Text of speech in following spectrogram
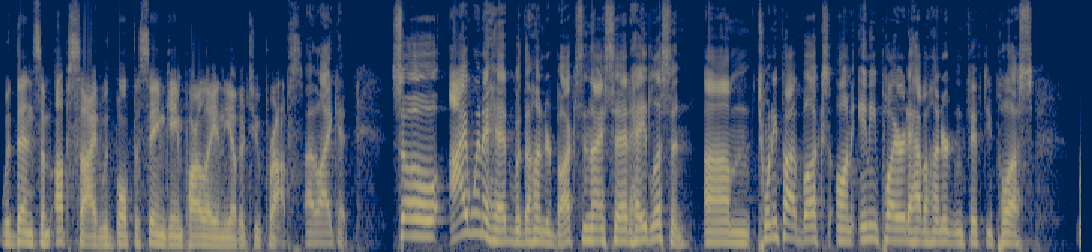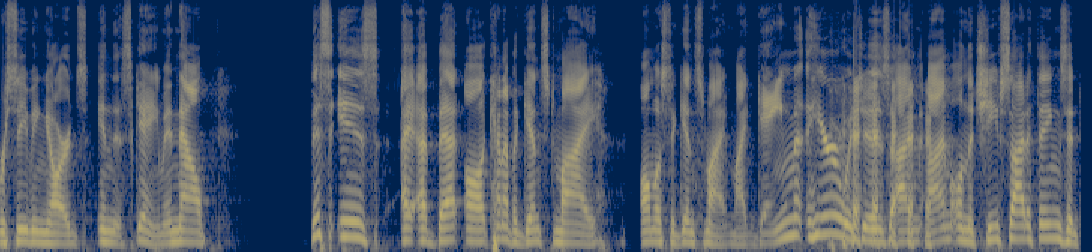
with then some upside with both the same game parlay and the other two props. I like it. So I went ahead with the hundred bucks and I said, "Hey, listen, um, twenty five bucks on any player to have 150 plus receiving yards in this game." And now, this is a, a bet uh, kind of against my almost against my my game here, which is I'm I'm on the Chiefs side of things, and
